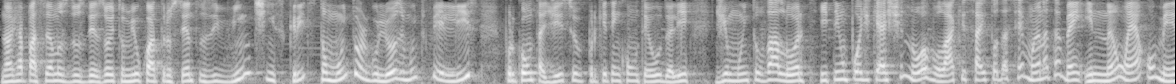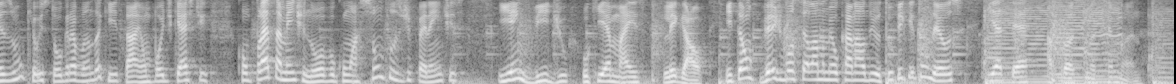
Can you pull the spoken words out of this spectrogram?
Nós já passamos dos 18.420 inscritos inscritos. Estou muito orgulhoso, muito feliz por conta disso, porque tem conteúdo ali de muito valor e tem um podcast novo lá que sai toda semana também. E não é o mesmo que eu estou gravando aqui, tá? É um podcast completamente novo, com assuntos diferentes e em vídeo, o que é mais legal. Então, vejo você lá no meu canal do YouTube. Fique com Deus e até a próxima semana.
